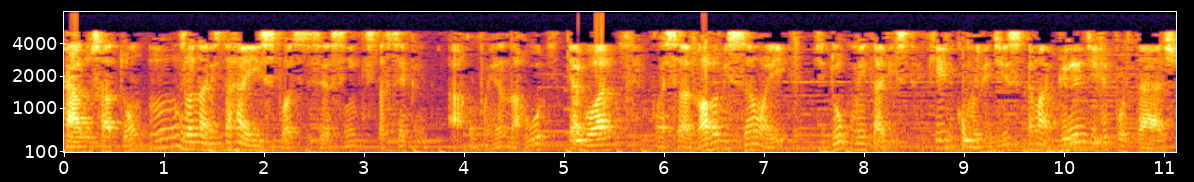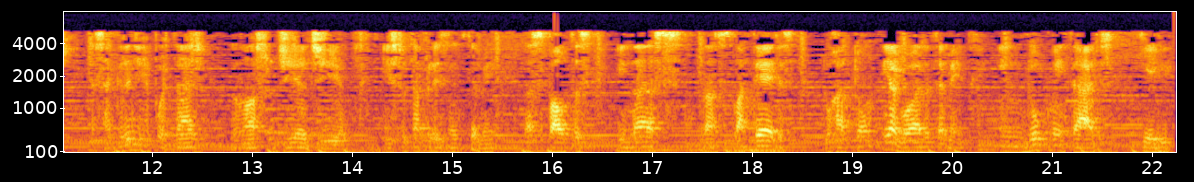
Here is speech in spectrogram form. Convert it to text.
Carlos Raton, um jornalista raiz, pode dizer assim, que está sempre acompanhando na rua, e agora com essa nova missão aí de documentarista, que ele, como ele diz, é uma grande reportagem, essa grande reportagem do nosso dia a dia. Isso está presente também nas pautas e nas, nas matérias do Raton e agora também em documentários que ele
